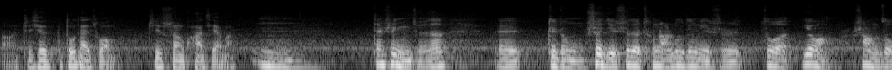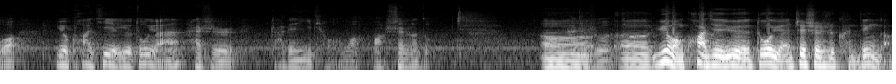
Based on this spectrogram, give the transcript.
啊，这些都在做嘛，这算跨界吧？嗯，但是你觉得，呃，这种设计师的成长路径里是做越往上做越跨界越多元，还是扎根一条往往深了走？嗯是说呃，越往跨界越多元，这事儿是肯定的，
